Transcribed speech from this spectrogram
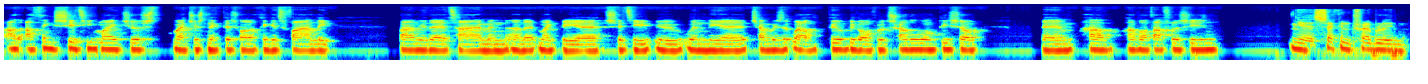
I, I, think City might just might just nick this one. I think it's finally finally their time, and, and it might be uh, City who win the uh, Champions. Well, they'll be going for the treble, won't they? So, um, how how about that for the season? Yeah, second treble in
